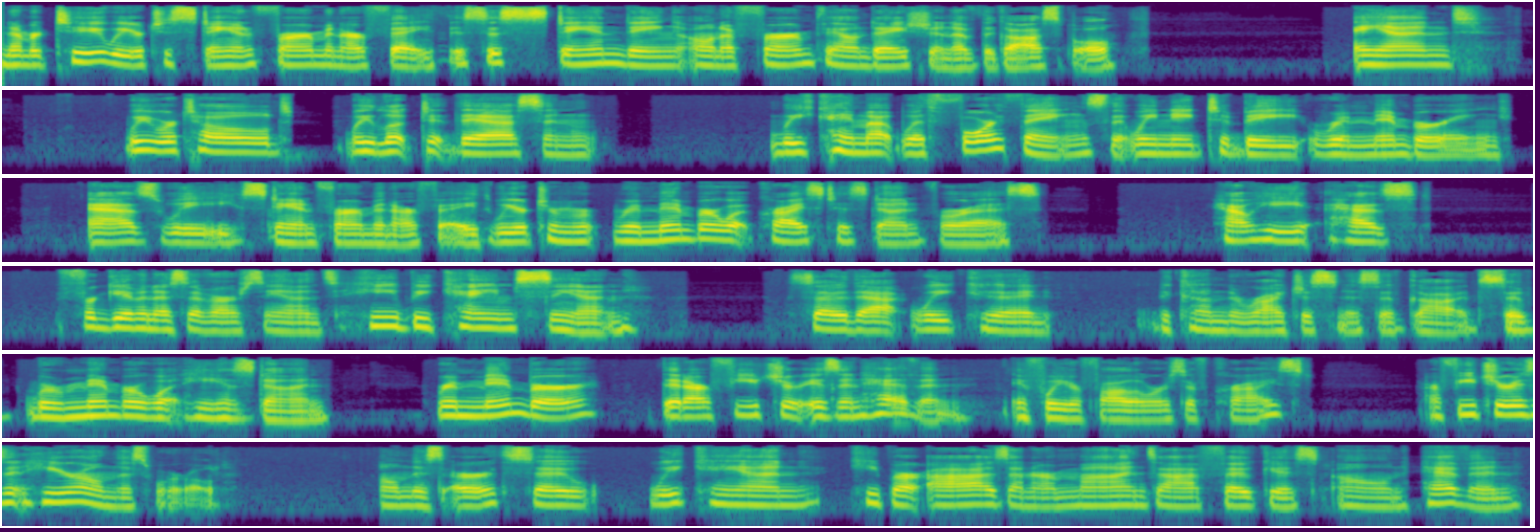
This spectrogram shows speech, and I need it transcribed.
Number two, we are to stand firm in our faith. This is standing on a firm foundation of the gospel. And we were told, we looked at this and we came up with four things that we need to be remembering as we stand firm in our faith. We are to remember what Christ has done for us, how he has forgiven us of our sins. He became sin so that we could become the righteousness of God. So remember what he has done. Remember that our future is in heaven if we are followers of Christ. Our future isn't here on this world, on this earth. So we can keep our eyes and our mind's eye focused on heaven,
